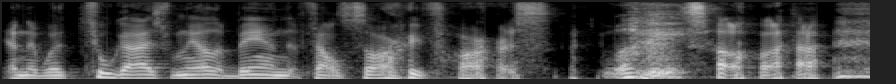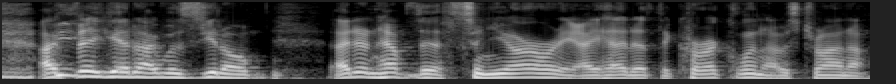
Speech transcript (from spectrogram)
and there were two guys from the other band that felt sorry for us. so uh, I figured I was, you know, I didn't have the seniority I had at the Kirkland. I was trying to,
